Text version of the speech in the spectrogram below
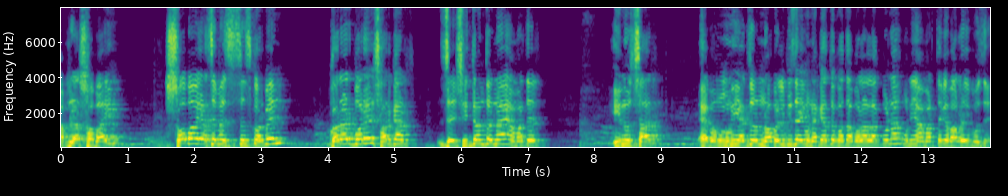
আপনারা সবাই সবাই এস এম এস করবেন। করার পরে সরকার যে সিদ্ধান্ত নেয়, আমাদের ইনুস স্যার, এবং উনি একজন নোবেল বিজয়ী ওনাকে এত কথা বলা লাগবো না, উনি আমার থেকে ভালোই বোঝে।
